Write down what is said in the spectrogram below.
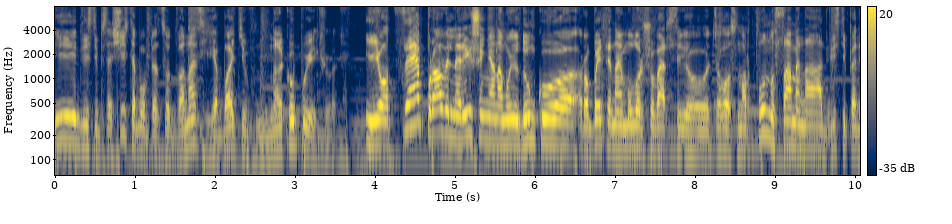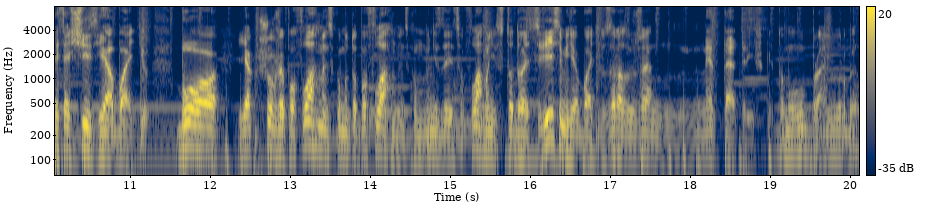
і 256 або 512 гігабайтів накопичувач. І оце правильне рішення, на мою думку, робити наймолодшу версію цього смартфону саме на 256 гігабайтів. Бо якщо вже по флагманському, то по флагманському, мені здається, у флагмані 128 гігабайтів, зараз вже не те трішки, тому правильно зробили.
